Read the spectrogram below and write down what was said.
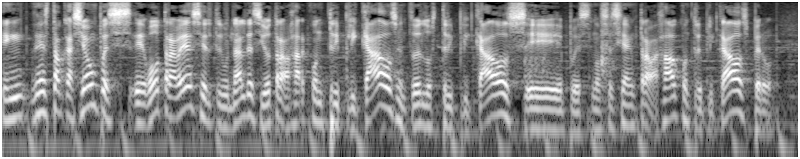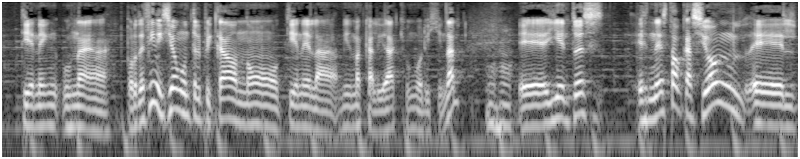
en esta ocasión, pues eh, otra vez el tribunal decidió trabajar con triplicados, entonces los triplicados, eh, pues no sé si han trabajado con triplicados, pero tienen una, por definición, un triplicado no tiene la misma calidad que un original. Y entonces, en esta ocasión, el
